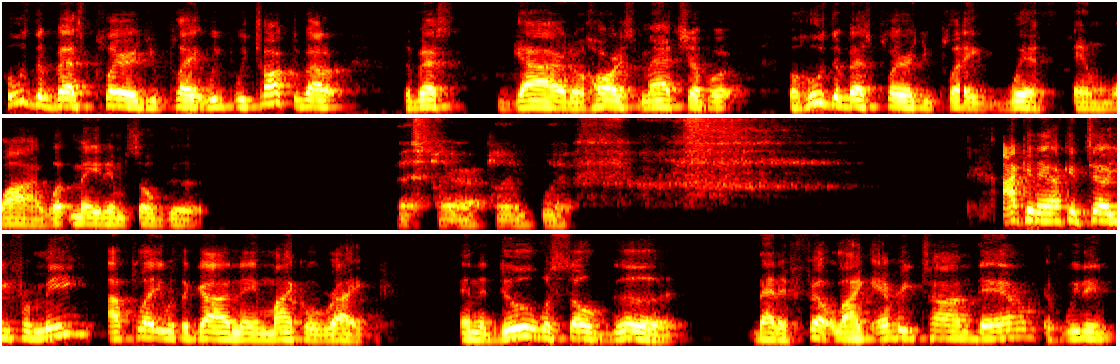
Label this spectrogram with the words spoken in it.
Who's the best player you played? We we talked about the best guy or the hardest matchup, or but who's the best player you played with and why? What made him so good? Best player I played with. I can I can tell you for me, I played with a guy named Michael Wright, and the dude was so good that it felt like every time down, if we didn't,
